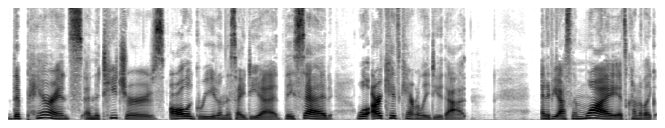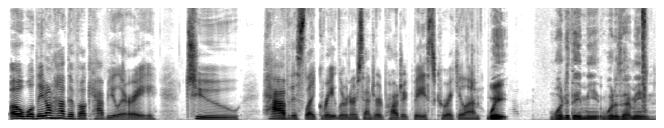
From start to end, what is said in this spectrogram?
the parents and the teachers all agreed on this idea. They said, well, our kids can't really do that. And if you ask them why, it's kind of like, oh, well, they don't have the vocabulary to have this like great learner centered project based curriculum. Wait, what do they mean? What does that mean?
